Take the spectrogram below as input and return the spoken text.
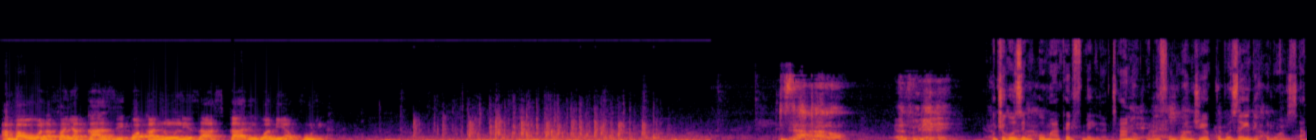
ambao wanafanya kazi kwa kanuni za askari wa miavuli. tisini na tano Uchaguzi mkuu mwaka 2005 ulifungua njia kubwa zaidi kwa Lowassa.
